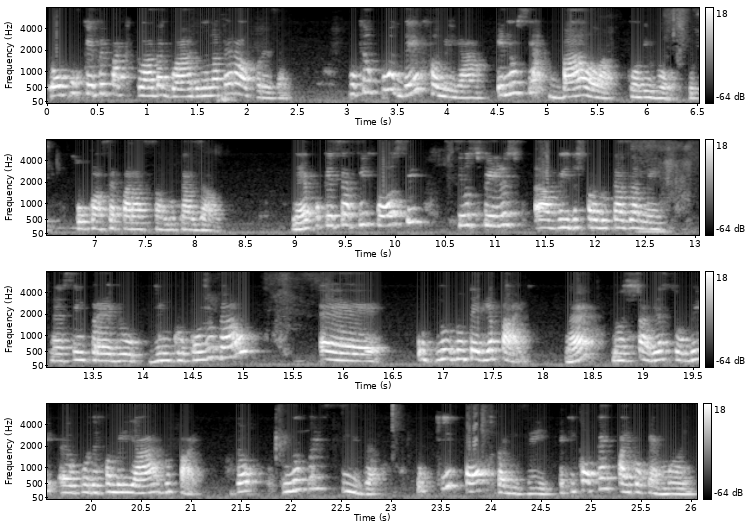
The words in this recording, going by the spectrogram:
Ou porque foi pactuada a guarda unilateral, por exemplo. Porque o poder familiar, ele não se abala com o divórcio ou com a separação do casal. Né? Porque se assim fosse, se os filhos havidos para o casamento, né, sem prévio vínculo conjugal, é, não, não, teria pai, né? Não estaria sob é, o poder familiar do pai. Então, não precisa. O que importa dizer é que qualquer pai, qualquer mãe,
